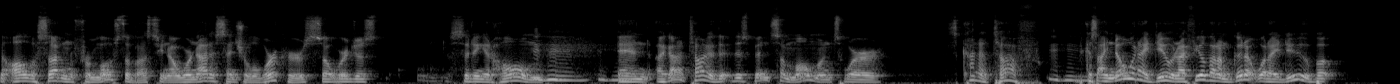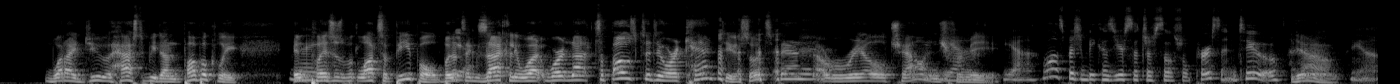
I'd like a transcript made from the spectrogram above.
Now, all of a sudden, for most of us, you know, we're not essential workers, so we're just sitting at home. Mm-hmm, mm-hmm. And I got to tell you, there's been some moments where it's kind of tough mm-hmm. because I know what I do and I feel that I'm good at what I do, but what I do has to be done publicly in right. places with lots of people, but it's yeah. exactly what we're not supposed to do or can't do. So it's been a real challenge yeah. for me. Yeah. Well, especially because you're such a social person too. Yeah. Yeah.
